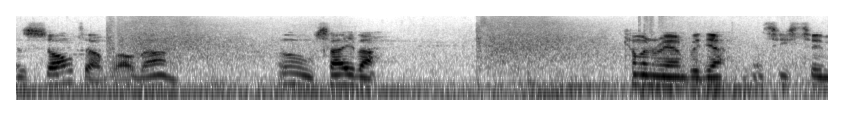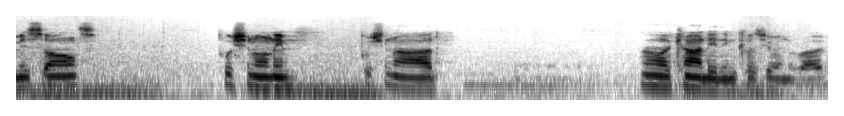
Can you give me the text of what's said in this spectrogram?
Assaulter, oh, well done. Oh, Sabre. Coming around with you. That's his two missiles. Pushing on him. Pushing hard. Oh, I can't hit him because you're in the road.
